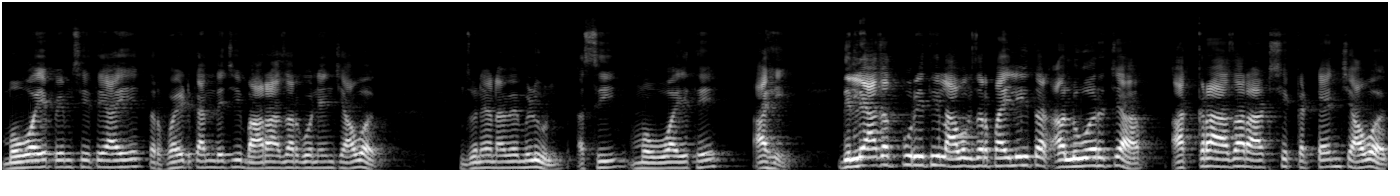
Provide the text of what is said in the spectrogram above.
महुवा एफ एम सी येथे आहे तर व्हाईट कांद्याची बारा हजार गोण्यांची आवक जुन्या नव्या मिळून अशी महुवा येथे आहे. दिल्ली आझादपूर येथील आवक जर पाहिली तर अलवरच्या अकरा हजार आठशे कट्ट्यांची आवक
